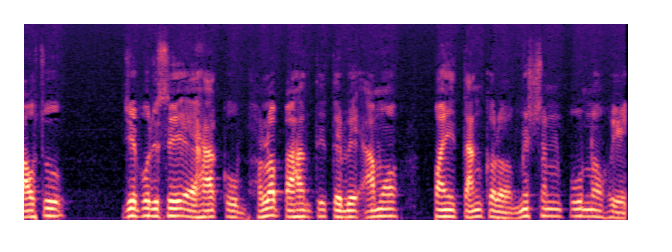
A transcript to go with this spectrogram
ପାଉଛୁ ଯେପରି ସେ ଏହାକୁ ଭଲ ପାଆନ୍ତି ତେବେ ଆମ ପାଇଁ ତାଙ୍କର ମିଶନ ପୂର୍ଣ୍ଣ ହୁଏ।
